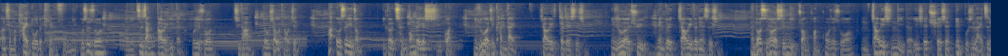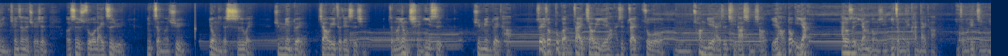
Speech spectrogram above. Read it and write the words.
呃什么太多的天赋，你不是说呃你智商高人一等，或者说其他优秀的条件，它而是一种一个成功的一个习惯。你如何去看待交易这件事情？你如何去面对交易这件事情？很多时候的心理状况，或者说嗯交易心理的一些缺陷，并不是来自于你天生的缺陷，而是说来自于你怎么去用你的思维。去面对交易这件事情，怎么用潜意识去面对它？所以说，不管在交易也好，还是在做嗯创业，还是其他行销也好，都一样，它都是一样的东西。你怎么去看待它？你怎么去经营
